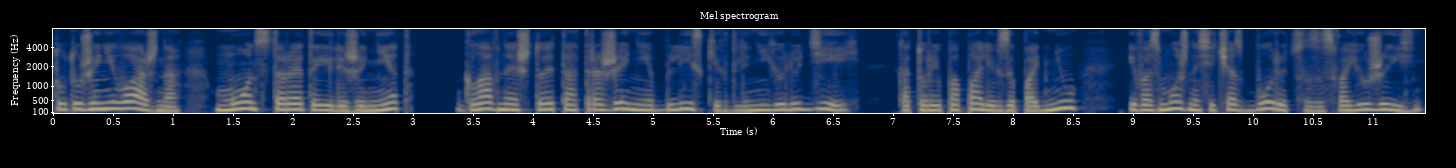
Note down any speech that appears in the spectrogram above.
Тут уже не важно, монстр это или же нет, главное, что это отражение близких для нее людей, которые попали в западню и, возможно, сейчас борются за свою жизнь.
